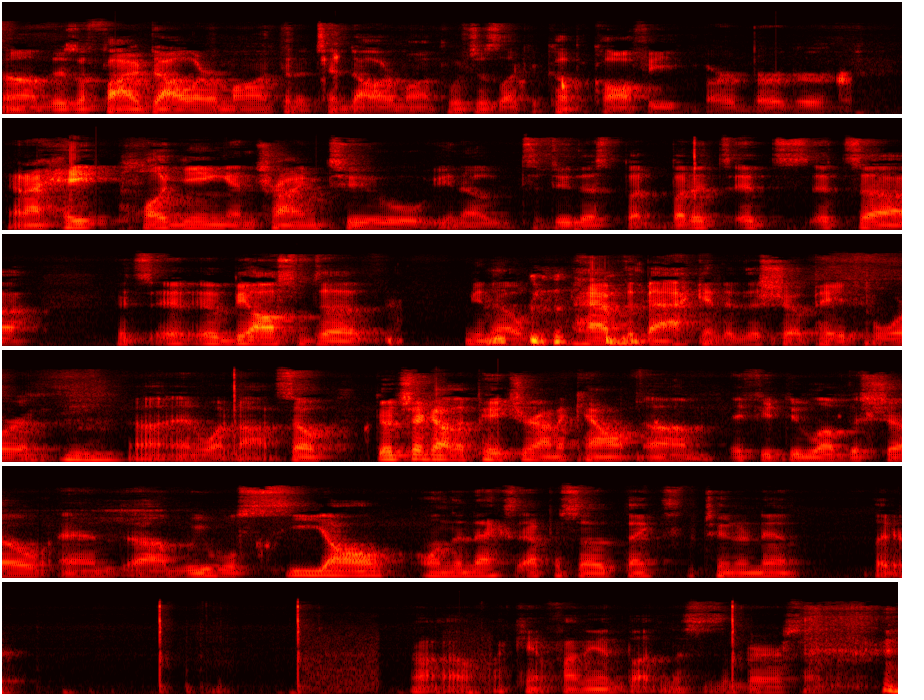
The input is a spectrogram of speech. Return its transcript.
um, there's a five dollar a month and a ten dollar a month, which is like a cup of coffee or a burger. And I hate plugging and trying to you know to do this, but but it's it's it's uh it's it, it would be awesome to you know have the back end of the show paid for and uh, and whatnot. So go check out the Patreon account um, if you do love the show, and um, we will see y'all on the next episode. Thanks for tuning in. Later. Uh oh, I can't find the end button. This is embarrassing.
